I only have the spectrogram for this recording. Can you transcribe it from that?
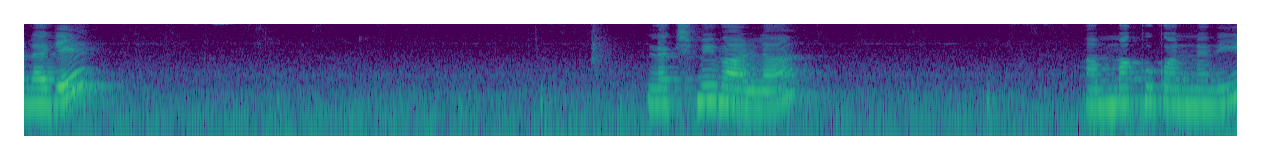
అలాగే లక్ష్మి వాళ్ళ అమ్మకు కొన్నవి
